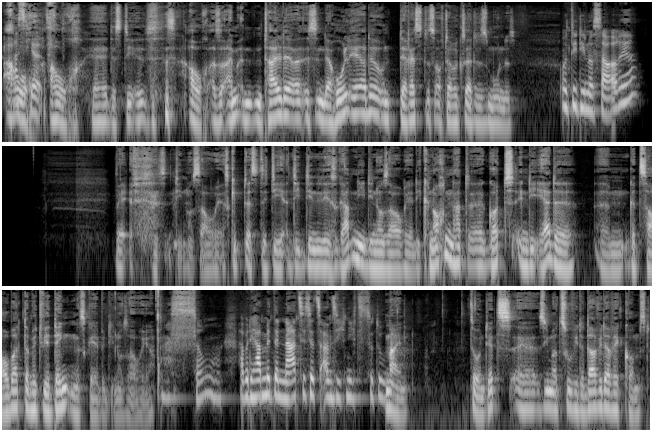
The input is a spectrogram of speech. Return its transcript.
Auch, auch, ja, das, die, das ist auch. Also ein, ein Teil der ist in der Hohlerde und der Rest ist auf der Rückseite des Mondes. Und die Dinosaurier? Wer- das sind Dinosaurier. Es gibt es, die, die, die, die, es gab nie Dinosaurier. Die Knochen hat äh, Gott in die Erde ähm, gezaubert, damit wir denken, es gäbe Dinosaurier. Ach so. Aber die haben mit den Nazis jetzt an sich nichts zu tun. Nein. So, und jetzt äh, sieh mal zu, wie du da wieder wegkommst.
